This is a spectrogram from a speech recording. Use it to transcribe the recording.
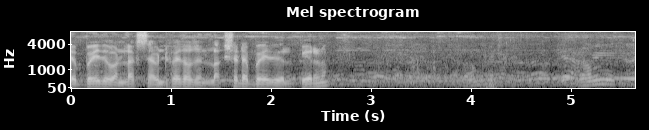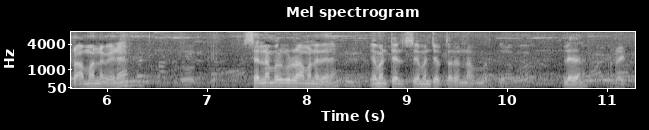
డెబ్బై ఐదు one lakh seventy five thousand లక్ష డెబ్బై ఐదు వేలు. పేరునా? రామన్నవేనా? ఓకే. సెల్ నెంబర్ కూడా రామన్నదేనా? ఏమని తెలుసు ఏమని చెప్తారా నెంబర్? లేదా? రైట్.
